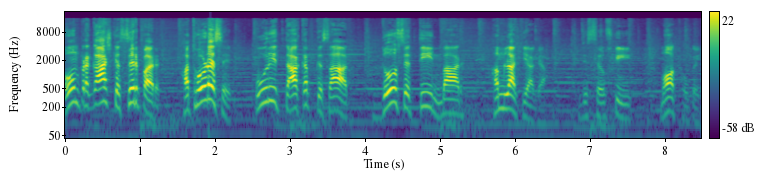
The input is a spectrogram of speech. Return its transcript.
ओम प्रकाश के सिर पर, हथौड़े से, पूरी ताकत के साथ दो से तीन बार हमला किया गया, जिससे उसकी मौत हो गई।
